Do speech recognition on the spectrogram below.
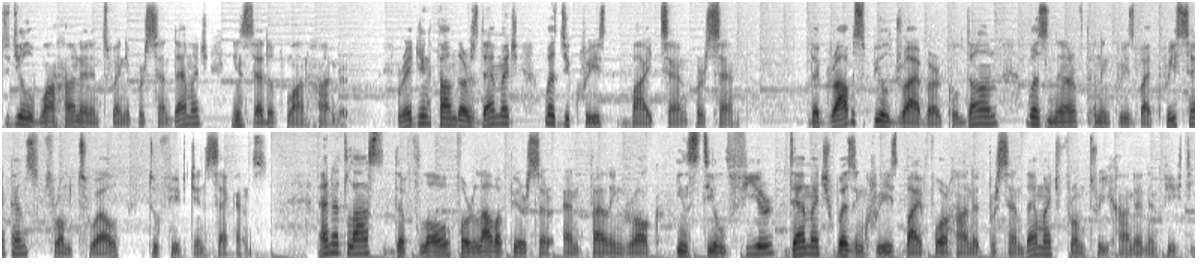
to deal 120% damage instead of 100. Raging Thunder's damage was decreased by 10%. The grab Spill driver cooldown was nerfed and increased by 3 seconds from 12 to 15 seconds. And at last, the flow for Lava Piercer and Falling Rock Instill Fear damage was increased by 400% damage from 350.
